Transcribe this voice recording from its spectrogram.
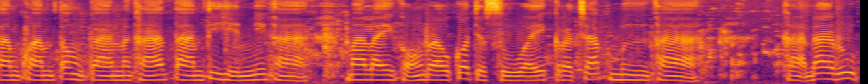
ตามความต้องการนะคะ ตามที่เห็นนี่ค่ะ มาลัยของเราก็จะสวยกระชับมือค่ะ ค่ะ ได้รูป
